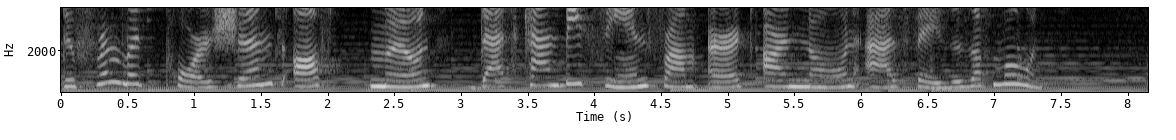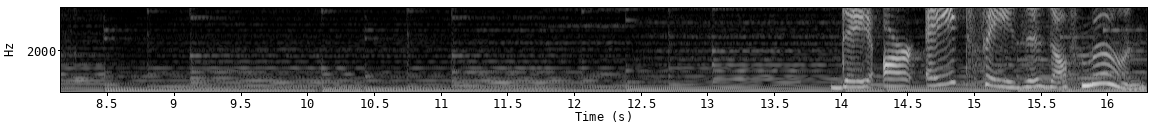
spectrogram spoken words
Different lit portions of moon that can be seen from Earth are known as phases of moon. There are eight phases of moon.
